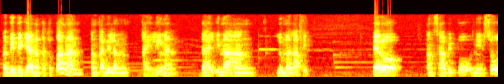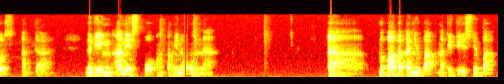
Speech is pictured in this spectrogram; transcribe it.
mabibigyan ng katuparan ang kanilang kahilingan dahil ina ang lumalapit. Pero ang sabi po ni Jesus at uh, naging honest po ang Panginoon na uh, mababata niyo ba, matitiis niyo ba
